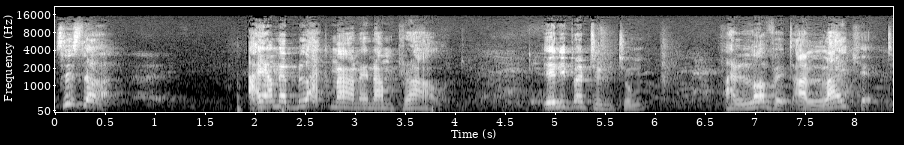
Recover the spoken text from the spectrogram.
sister I am a black man and I'm proud. I love it. I like it.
